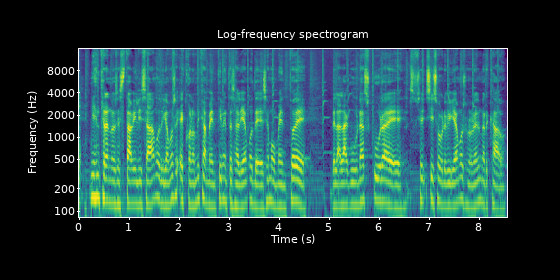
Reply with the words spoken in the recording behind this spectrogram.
mientras nos estabilizábamos, digamos, económicamente y mientras salíamos de ese momento de, la laguna oscura de si, sobrevivíamos o no en el mercado,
